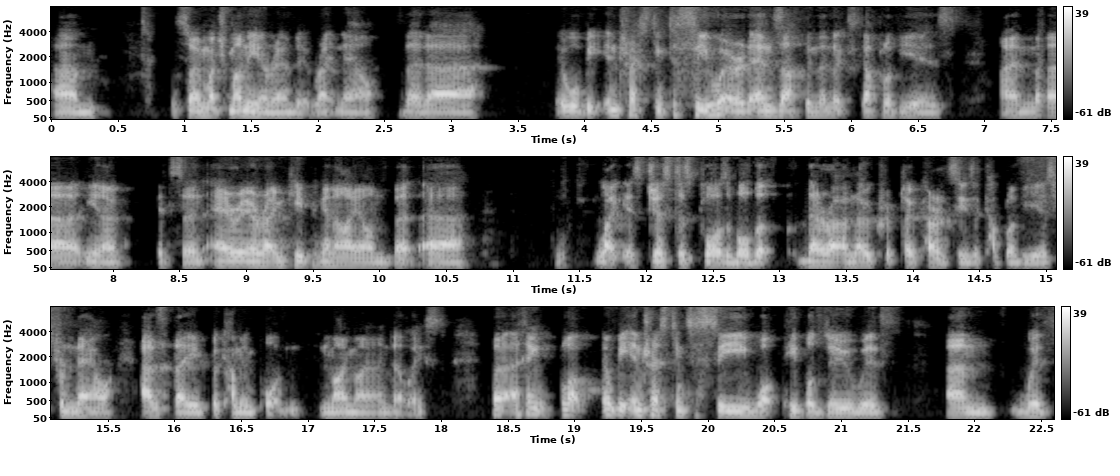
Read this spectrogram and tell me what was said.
um, so much money around it right now that uh, it will be interesting to see where it ends up in the next couple of years. I'm, uh, you know, it's an area I'm keeping an eye on, but uh, like it's just as plausible that there are no cryptocurrencies a couple of years from now as they become important in my mind at least but i think block it'll be interesting to see what people do with um, with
